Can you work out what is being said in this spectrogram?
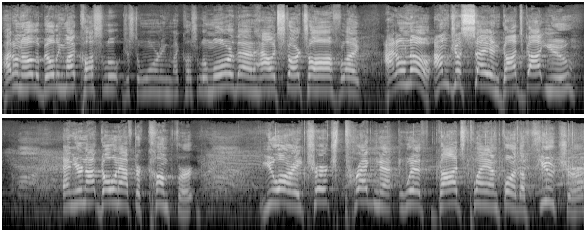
I don't know, the building might cost a little, just a warning, might cost a little more than how it starts off. Like, I don't know. I'm just saying, God's got you, and you're not going after comfort. You are a church pregnant with God's plan for the future.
